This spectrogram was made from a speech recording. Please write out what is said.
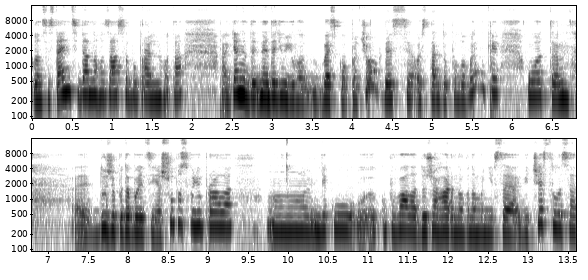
консистенції даного засобу прального. Та? Я не, даю його весь ковпачок, десь ось так до половинки. От, е, е, дуже подобається, я шубу свою прала, яку е, купувала дуже гарно, воно мені все відчистилося.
